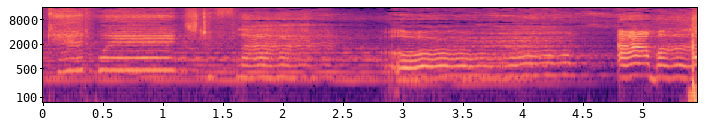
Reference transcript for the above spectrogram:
get wings to fly. Oh, I'm alive.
